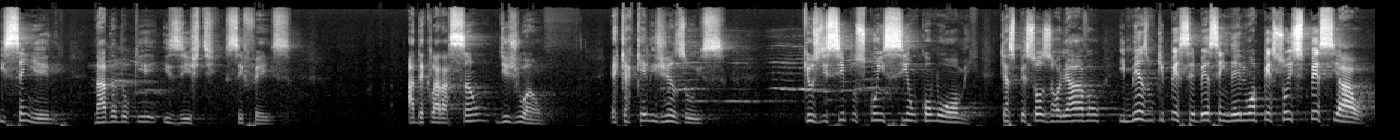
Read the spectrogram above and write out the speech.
e sem ele, nada do que existe se fez. A declaração de João é que aquele Jesus, que os discípulos conheciam como homem, que as pessoas olhavam e, mesmo que percebessem nele uma pessoa especial,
